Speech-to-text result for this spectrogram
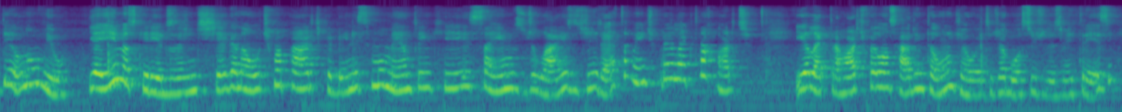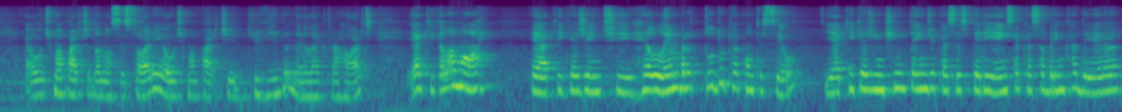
deu, não viu. E aí, meus queridos, a gente chega na última parte, que é bem nesse momento em que saímos de Lies diretamente para Electra Heart. E Electra Heart foi lançado então no dia 8 de agosto de 2013. É a última parte da nossa história, é a última parte de vida da Electra Heart. É aqui que ela morre. É aqui que a gente relembra tudo o que aconteceu. E é aqui que a gente entende que essa experiência, que essa brincadeira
